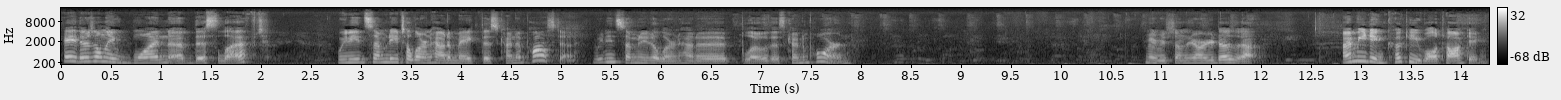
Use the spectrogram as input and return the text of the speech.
Hey, there's only one of this left. We need somebody to learn how to make this kind of pasta. We need somebody to learn how to blow this kind of horn. Maybe somebody already does that. I'm eating cookie while talking.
